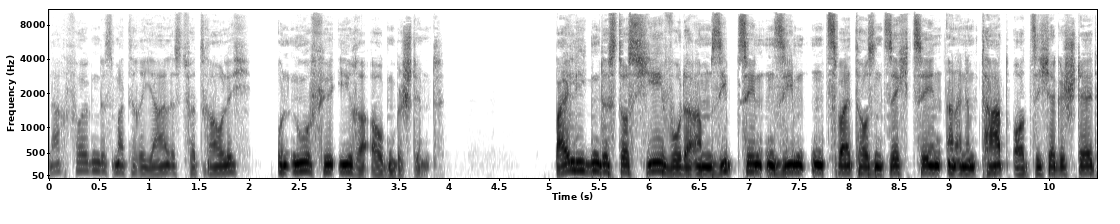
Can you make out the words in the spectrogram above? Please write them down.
Nachfolgendes Material ist vertraulich und nur für Ihre Augen bestimmt. Beiliegendes Dossier wurde am 17.07.2016 an einem Tatort sichergestellt,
